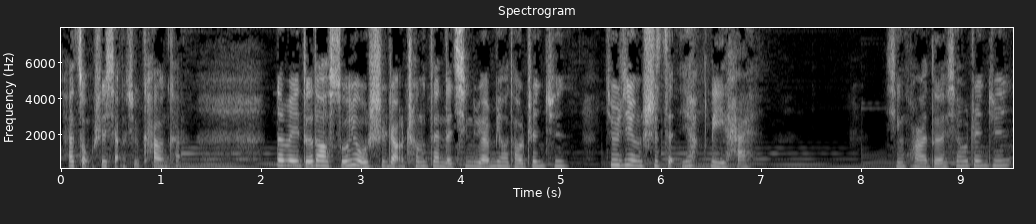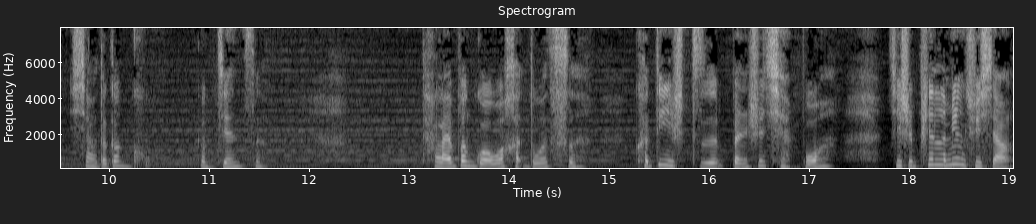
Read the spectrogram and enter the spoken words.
他总是想去看看。那位得到所有师长称赞的清源妙道真君，究竟是怎样厉害？清化德萧真君笑得更苦，更艰涩。他来问过我很多次，可弟子本事浅薄，即使拼了命去想，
